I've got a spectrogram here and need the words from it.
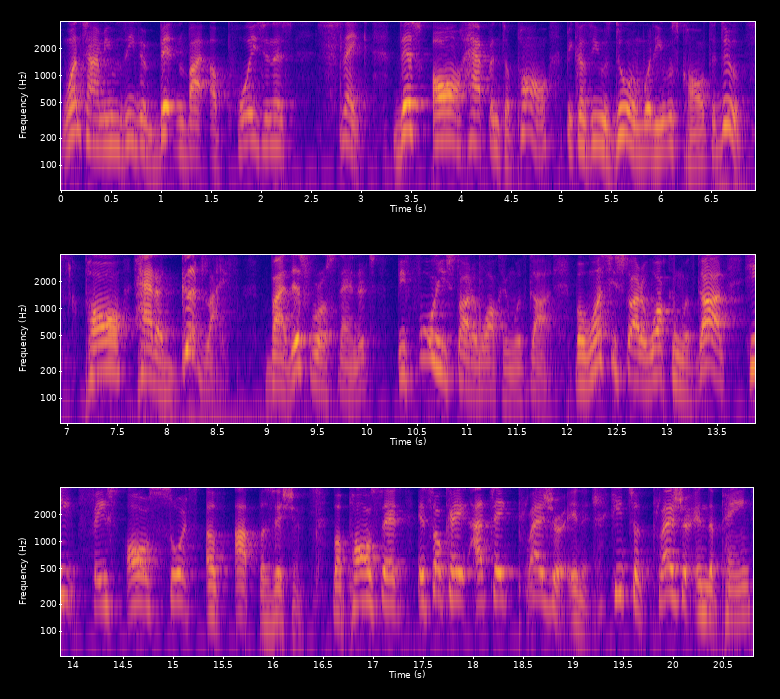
One time he was even bitten by a poisonous snake. This all happened to Paul because he was doing what he was called to do. Paul had a good life by this world standards before he started walking with God. But once he started walking with God, he faced all sorts of opposition. But Paul said, It's okay, I take pleasure in it. He took pleasure in the pain,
